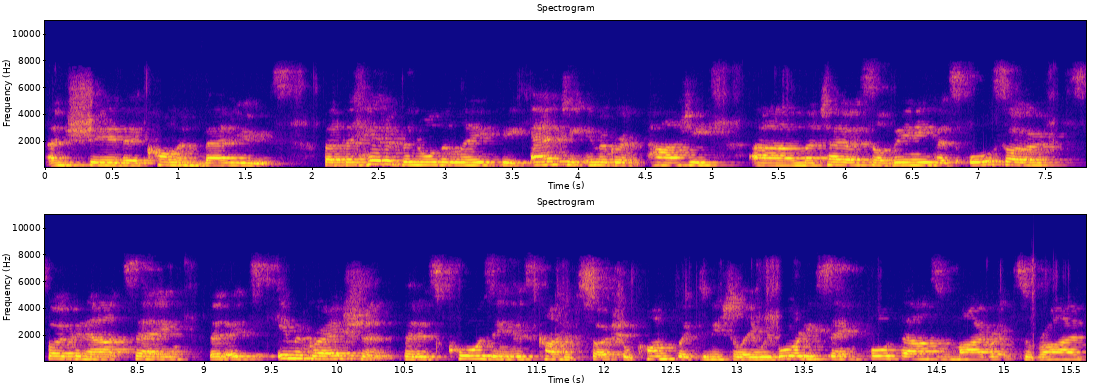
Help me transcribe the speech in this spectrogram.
and share their common values. But the head of the Northern League, the anti immigrant party, uh, Matteo Salvini, has also spoken out saying that it's immigration that is causing this kind of social conflict in Italy. We've already seen 4,000 migrants arrive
